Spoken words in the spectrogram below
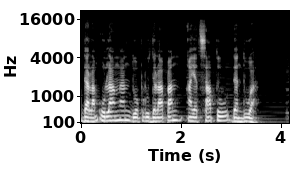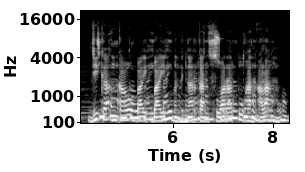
dalam ulangan 28 ayat 1 dan 2. Jika engkau baik-baik mendengarkan suara Tuhan Allahmu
